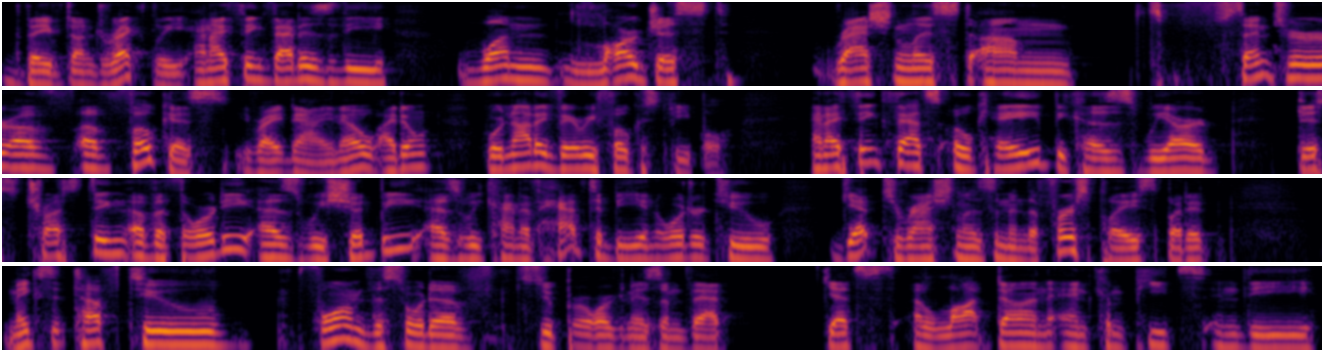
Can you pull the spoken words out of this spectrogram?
they've done directly. And I think that is the one largest rationalist um, center of, of focus right now. You know, I don't, we're not a very focused people. And I think that's okay because we are distrusting of authority as we should be, as we kind of had to be in order to get to rationalism in the first place. But it makes it tough to form the sort of superorganism that gets a lot done and competes in the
